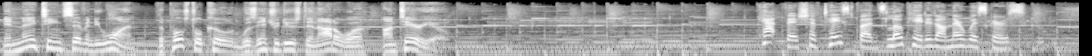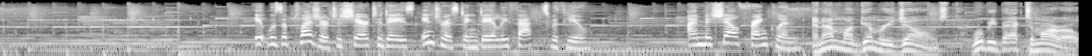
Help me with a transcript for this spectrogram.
In 1971, the postal code was introduced in Ottawa, Ontario. Catfish have taste buds located on their whiskers. It was a pleasure to share today's interesting daily facts with you. I'm Michelle Franklin. And I'm Montgomery Jones. We'll be back tomorrow.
